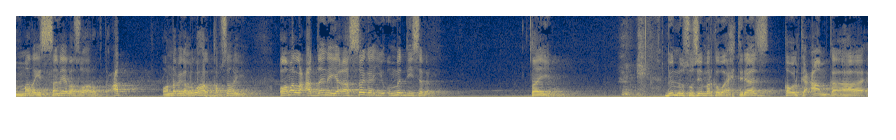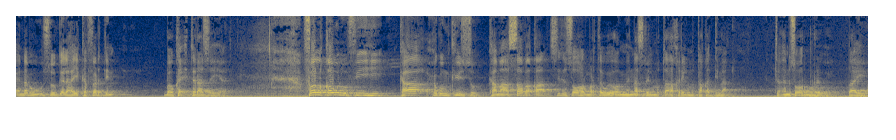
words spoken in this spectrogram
ummaday samee baa soo aroorta cad oo nabiga lagu halqabsanayo oo ama la caddaynaya asaga iyo ummaddiisaba ayib binusuusi marka waa ixtiraaz qowlka caamka ahaa ee nabigu u soo gelahaya ka fardin baa ka ixtiraazaya. Falqowlu fiihi kaa xukumkiisu kamaa sabaqa sidii soo hormartay wey oo min naskhi mutaahir mutaqadima soo hormaray wey ayib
